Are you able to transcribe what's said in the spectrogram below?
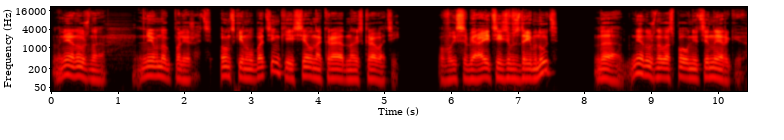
«Мне нужно немного полежать». Он скинул ботинки и сел на край одной из кроватей. «Вы собираетесь вздремнуть?» «Да, мне нужно восполнить энергию.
